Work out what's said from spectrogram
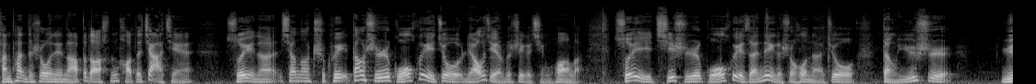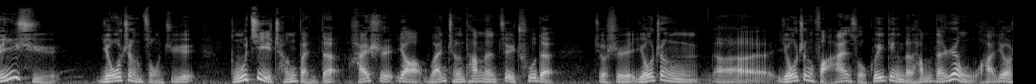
谈判的时候呢，拿不到很好的价钱，所以呢，相当吃亏。当时国会就了解了这个情况了，所以其实国会在那个时候呢，就等于是允许邮政总局不计成本的，还是要完成他们最初的，就是邮政呃邮政法案所规定的他们的任务哈，要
